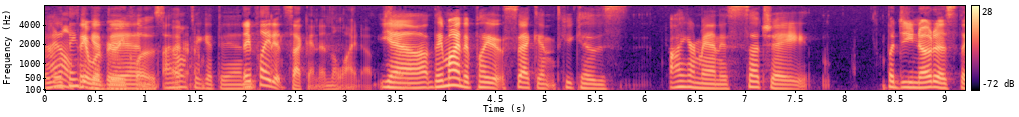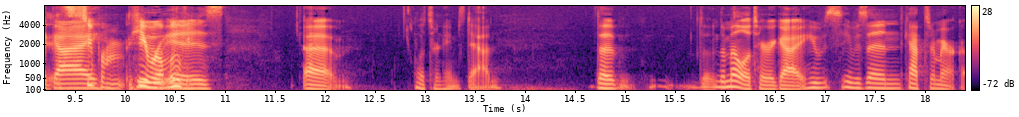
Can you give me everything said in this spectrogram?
I, I don't think, think, they were very did. close. I don't, think it did. They played it second in the lineup. so. Yeah, they might have played it second because Iron Man is such a But do you notice the guy superhero who movie. is um what's her name's dad? The, the the military guy. He was he was in Captain America.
